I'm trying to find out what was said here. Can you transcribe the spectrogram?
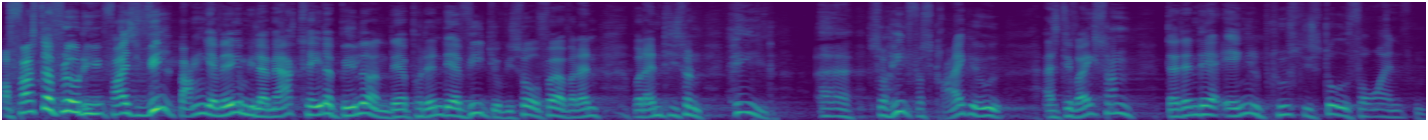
og først så blev de faktisk vildt bange. Jeg ved ikke, om I lader mærke til et af billederne der på den der video, vi så før, hvordan, hvordan de sådan helt, øh, så helt forskrækket ud. Altså det var ikke sådan, da den der engel pludselig stod foran dem,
